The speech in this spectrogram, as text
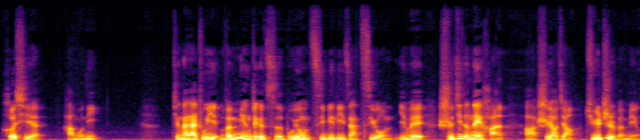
和谐，Harmonie。请大家注意，文明这个词不用 Civilization，因为实际的内涵啊是要讲举止文明，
